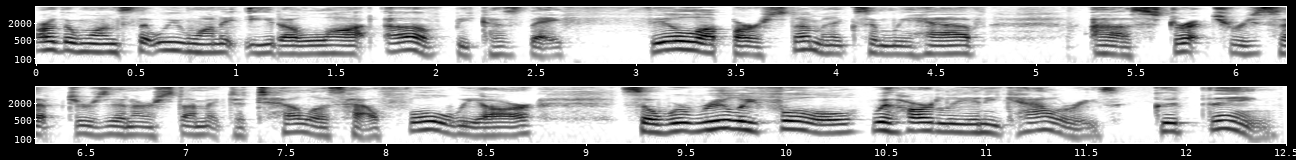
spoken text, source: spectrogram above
are the ones that we want to eat a lot of because they fill up our stomachs and we have uh, stretch receptors in our stomach to tell us how full we are. So, we're really full with hardly any calories. Good thing.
